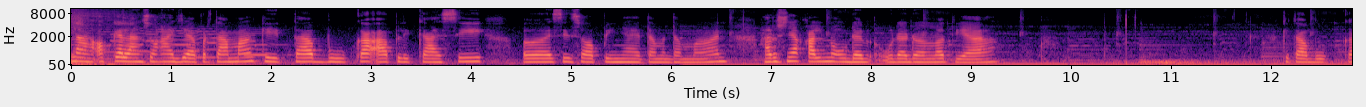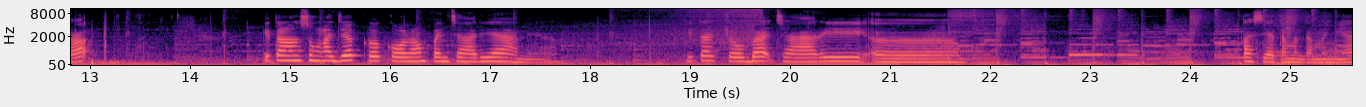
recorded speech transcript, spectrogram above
Nah oke okay, langsung aja. Pertama kita buka aplikasi uh, si Shopee-nya ya teman-teman. Harusnya kalian udah udah download ya. Kita buka kita langsung aja ke kolom pencarian ya. Kita coba cari uh, tas ya teman-teman ya.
